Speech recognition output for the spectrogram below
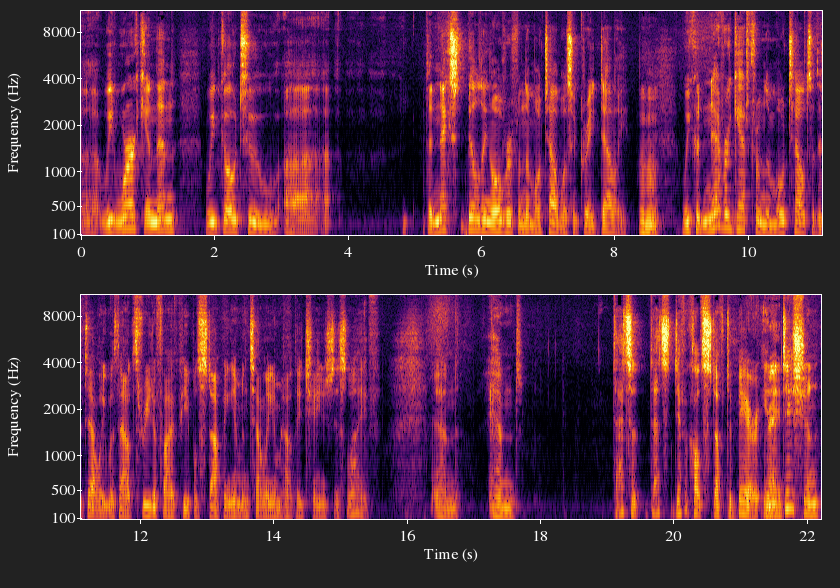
uh, we'd work, and then we'd go to uh, the next building over from the motel was a great deli. We could never get from the motel to the deli without three to five people stopping him and telling him how they changed his life, and and that's a that's difficult stuff to bear. In Right. addition,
